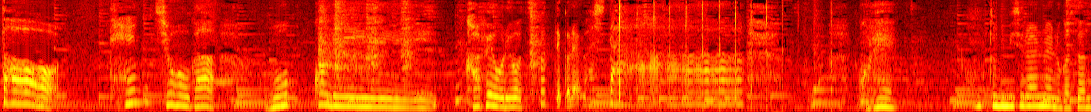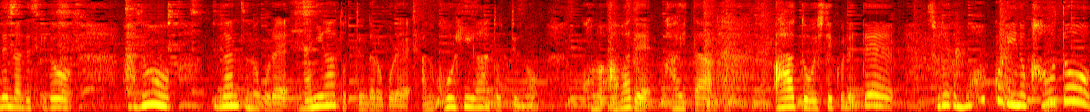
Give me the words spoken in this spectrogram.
と店長がもっこりカフェオレを作ってくれました。これ本当に見せられないのが残念なんですけどあのなんつうのこれ何アートって言うんだろうこれ。あのコーヒーアートっていうの？この泡で描いたアートをしてくれてそれがモッコリーの顔と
